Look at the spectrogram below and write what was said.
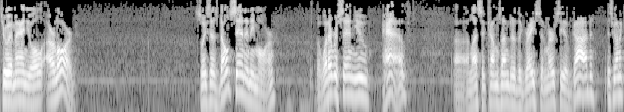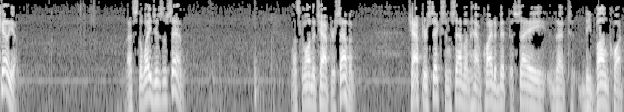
through Emmanuel our Lord. So he says, don't sin anymore, but whatever sin you have, uh, unless it comes under the grace and mercy of God, is going to kill you. That's the wages of sin. Let's go on to chapter 7. Chapter 6 and 7 have quite a bit to say that debunk what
